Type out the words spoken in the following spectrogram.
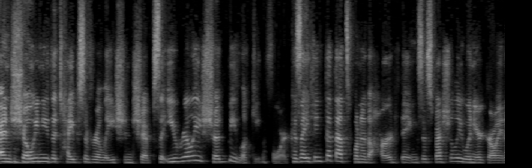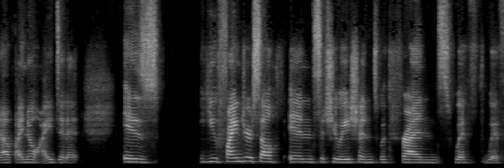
and mm-hmm. showing you the types of relationships that you really should be looking for because i think that that's one of the hard things especially when you're growing up i know i did it is you find yourself in situations with friends with with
